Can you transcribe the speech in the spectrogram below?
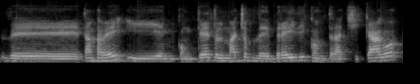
de Tampa Bay y en concreto el matchup de Brady contra Chicago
